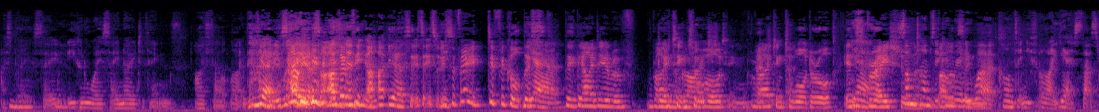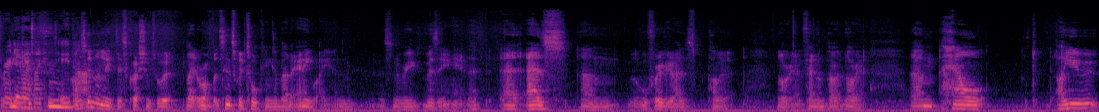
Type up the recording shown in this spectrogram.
I mm-hmm. suppose so. You can always say no to things. I felt like that. yes, anyway. oh, yes. I don't think. I, yes, it's, it's, it's a very difficult. This Yeah. the, the idea of writing toward to. writing toward or Yeah. inspiration. Sometimes it can really work, that. can't it? And you feel like, yes, that's really Yes. good. I can do mm. that. I was going to leave this question to it later on, but since we're talking about it anyway and just revisiting it, uh, as um, all three of you as poet laureate, Fenland poet laureate, um, how are you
